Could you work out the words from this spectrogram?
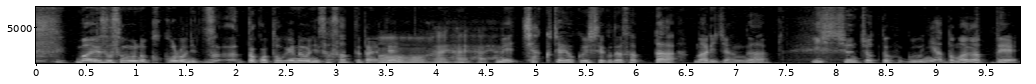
前進むの心にずーっとこうトゲのように刺さってたんやて、うんうんはいはいはいはい。めちゃくちゃよくしてくださったマリちゃんが一瞬ちょっとぐにゃっと曲がって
